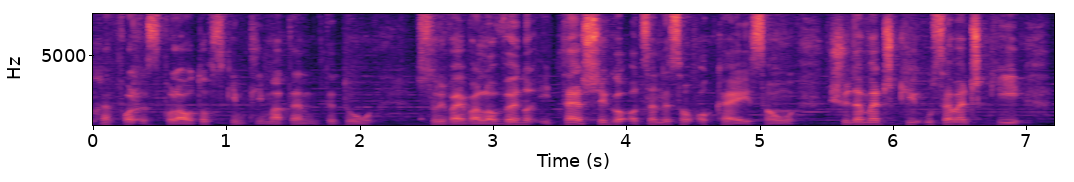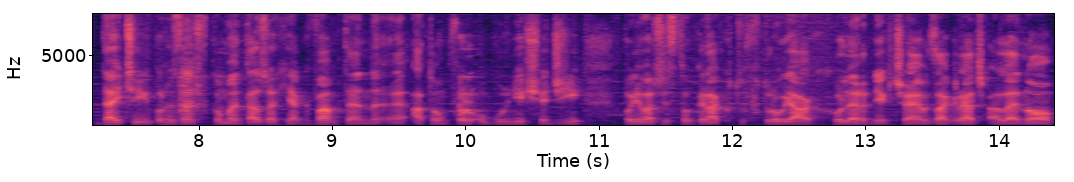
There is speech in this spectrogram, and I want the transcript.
trochę z falloutowskim klimatem tytuł survivalowy, no i też jego oceny są ok, są siódemeczki, ósemeczki. Dajcie mi proszę znać w komentarzach, jak Wam ten e, Atomfall ogólnie siedzi, ponieważ jest to gra, w którą ja cholernie chciałem zagrać, ale no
